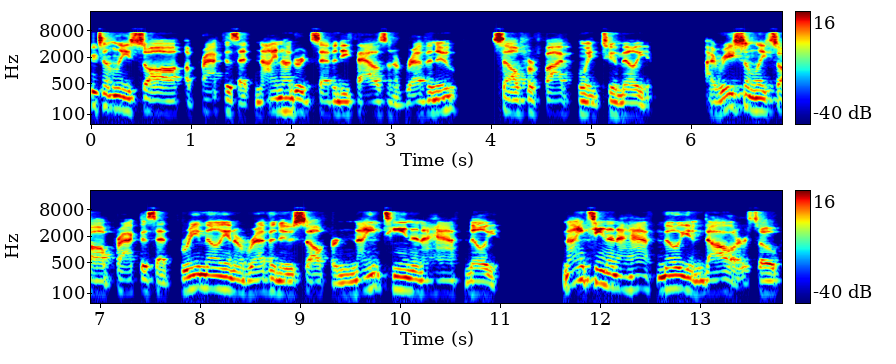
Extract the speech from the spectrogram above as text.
recently saw a practice at 970,000 of revenue sell for 5.2 million. I recently saw a practice at 3 million of revenue sell for 19 and a half million. 19 and a half million dollars. So,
